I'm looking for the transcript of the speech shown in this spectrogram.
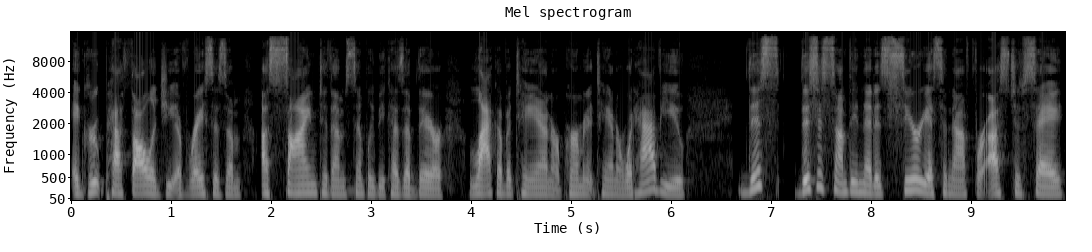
a group pathology of racism assigned to them simply because of their lack of a tan or permanent tan or what have you. This this is something that is serious enough for us to say,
